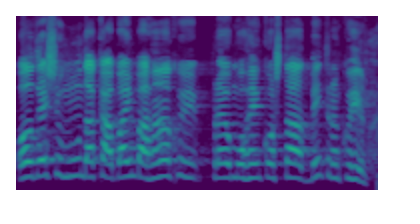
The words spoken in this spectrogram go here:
Ou deixa o mundo acabar em barranco para eu morrer encostado, bem tranquilo.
